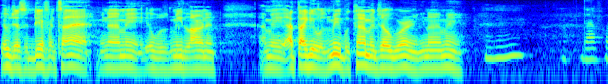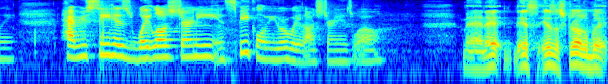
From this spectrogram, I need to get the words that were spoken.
It was just a different time, you know what I mean? It was me learning. I mean, I think it was me becoming Joe Green, you know what I mean? Definitely. Have you seen his weight loss journey? And speak on your weight loss journey as well. Man, that it's a struggle, but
